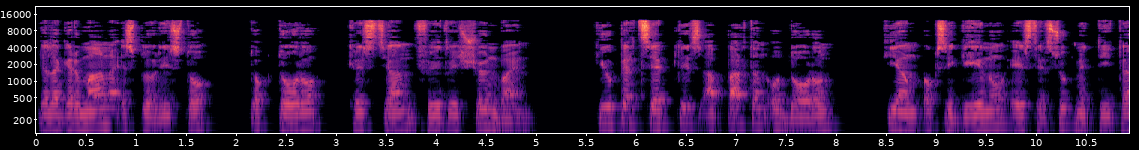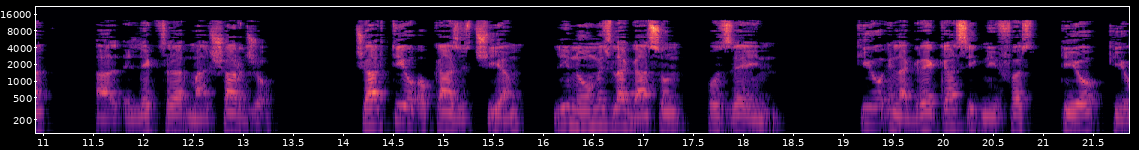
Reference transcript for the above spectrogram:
de la germana esploristo doctoro Christian Friedrich Schönbein, quiu perceptis apartan odoron ciam oxigeno estis submetita al electra malchargio. Char tio ocasis ciam, li nomes la gason ozein kiu in la greca signifas tio kiu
